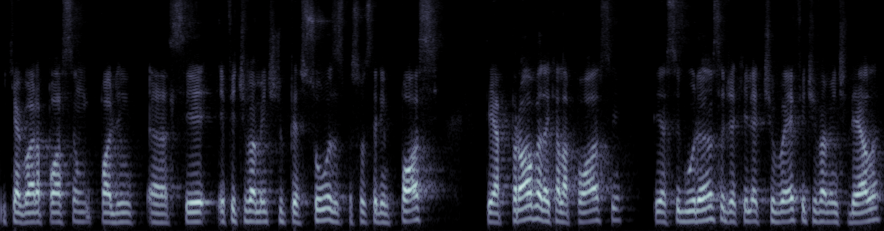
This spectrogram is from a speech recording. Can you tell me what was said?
e que agora possam podem uh, ser efetivamente de pessoas, as pessoas terem posse, ter a prova daquela posse, ter a segurança de aquele ativo é efetivamente dela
